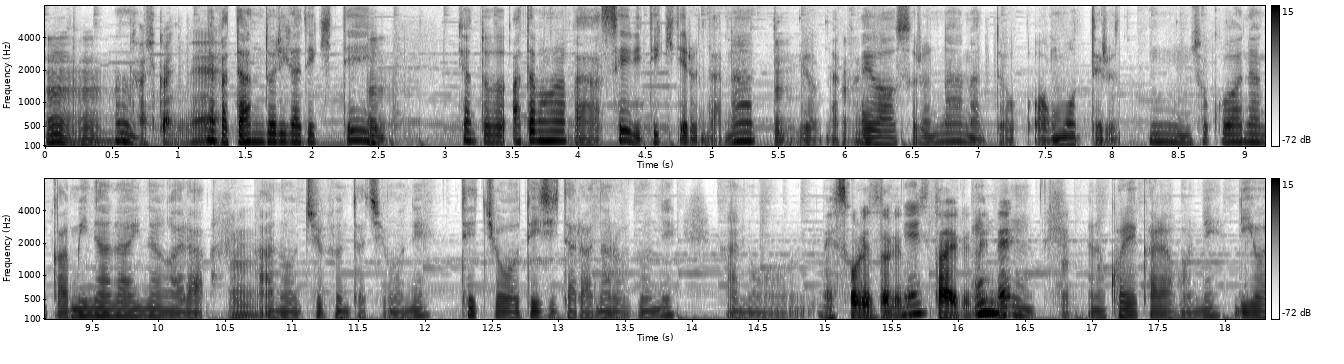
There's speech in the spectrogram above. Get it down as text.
うんうん、うん。確かにね。なんか段取りができて、うんちゃんと頭の中が整理できてるんだなっていうようなうん会話をするななんて思ってる、うん、そこはなんか見習いながらうんあの自分たちもね手帳デジタルアナログねあのねそれぞれのスタイルでね。うんうんあのこれからもね利用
